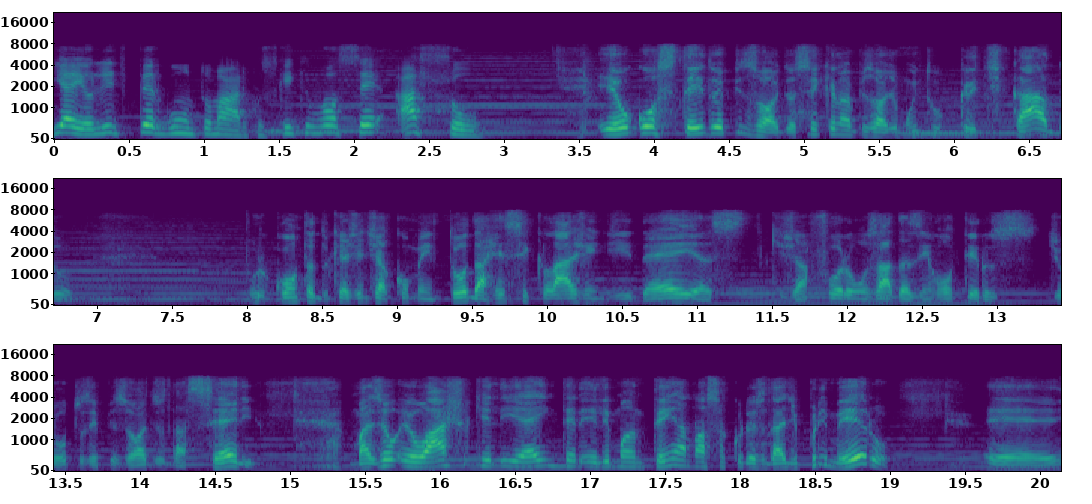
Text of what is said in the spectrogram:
E aí, eu lhe pergunto, Marcos, o que, que você achou? Eu gostei do episódio. Eu sei que é um episódio muito criticado, por conta do que a gente já comentou, da reciclagem de ideias que já foram usadas em roteiros de outros episódios da série, mas eu, eu acho que ele é ele mantém a nossa curiosidade primeiro. É,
